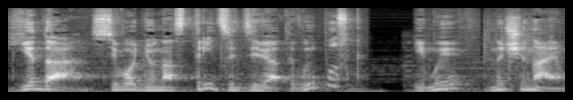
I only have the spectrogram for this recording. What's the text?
еда. Сегодня у нас 39 выпуск, и мы начинаем.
